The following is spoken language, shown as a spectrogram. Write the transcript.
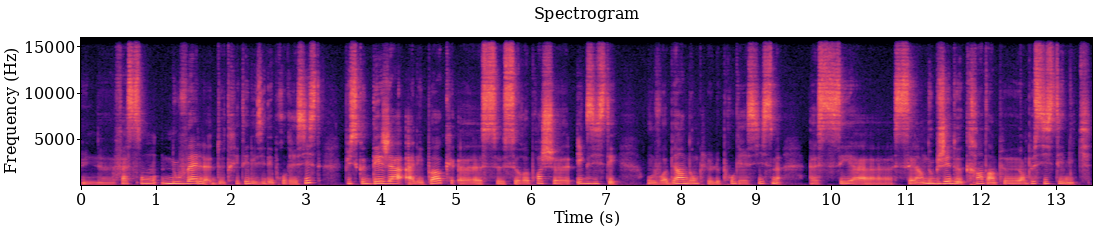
une façon nouvelle de traiter les idées progressistes, puisque déjà à l'époque, euh, ce, reproche existait. On le voit bien, donc le, progressisme, c'est un objet de crainte un peu, un peu systémique.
